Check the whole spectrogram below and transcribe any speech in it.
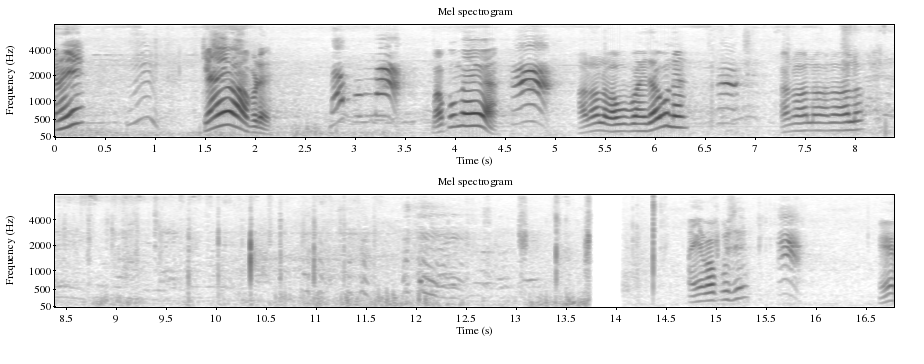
અને? ક્યાં આવ્યા આપણે? બાપુમાં. બાપુમાં આવ્યા? હાલો હાલો બાપુ પાસે જવું ને? હાલો હાલો હાલો હાલો. અહીંયા બાપુ છે? હે.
